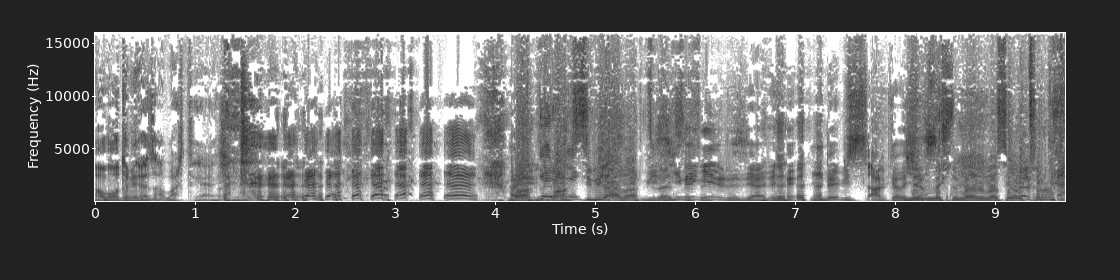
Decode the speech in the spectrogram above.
Ama o da biraz abartı yani. Bak, Gelecek. Baksi bile abarttı. Biz yine size geliriz yani. yine biz arkadaşız. 25 numaralı masaya oturur musun?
